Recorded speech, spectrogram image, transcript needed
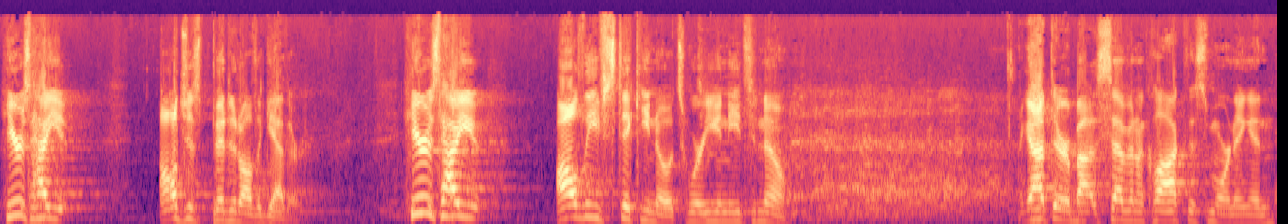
Here's how you, I'll just bit it all together. Here's how you, I'll leave sticky notes where you need to know. I got there about 7 o'clock this morning and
